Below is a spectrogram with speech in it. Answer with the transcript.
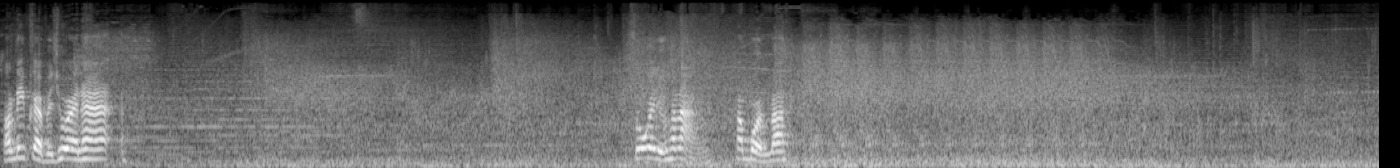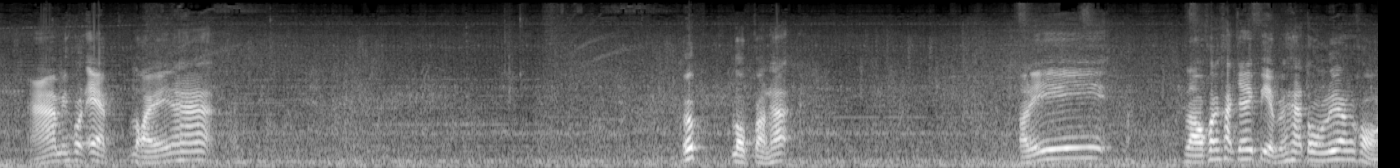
ต้องรีบเกิดไปช่วยนะฮะ สู้กันอยู่ข้างหลัง ข้างบนปะอ่า มีคนแอบหลอยนะฮะอึ๊บ หลบก่อนฮะ ตอนนี้เราค่อนข้างจะได้เปรียบนะฮะตรงเรื่องของ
